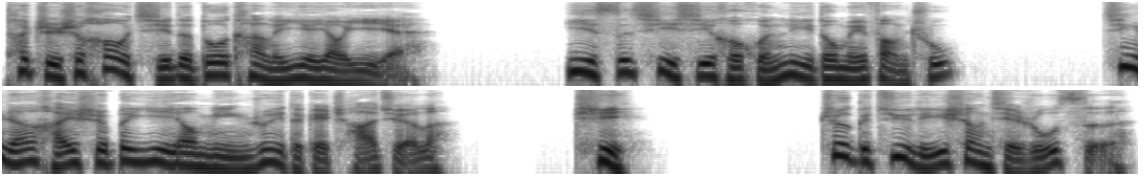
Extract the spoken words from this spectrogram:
他只是好奇的多看了叶耀一眼，一丝气息和魂力都没放出，竟然还是被叶耀敏锐的给察觉了。T，这个距离尚且如此，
